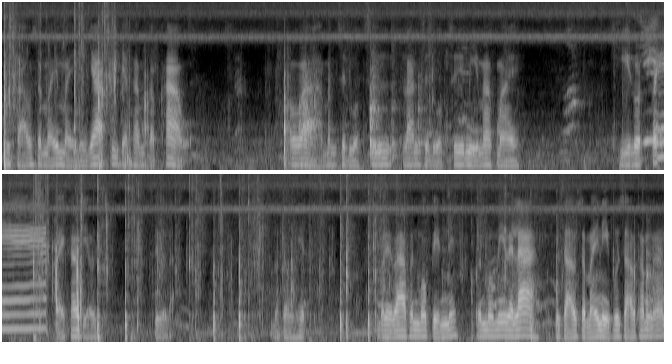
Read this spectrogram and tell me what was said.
ผู้สาวสมัยใหม่นี่ยากที่จะทำกับข้าว เพราะว่ามันสะดวกซื้อร้านสะดวกซื้อมีมากมาย ขี่รถแป๊ดไปข้าวเดียวซื้อละมาต้องเฮ็ดบริว่าเพิ่นบ่เป็นเนี่ยเพิ่นบ่มีเวลาผู้สาวสมัยนี้ผู้สาวทำงาน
